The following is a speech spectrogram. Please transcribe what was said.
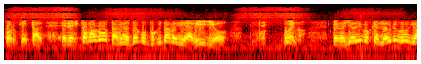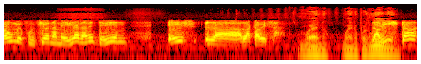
porque tal. El estómago también lo tengo un poquito averiadillo. Bueno, pero yo digo que lo único que aún me funciona medianamente bien es la, la cabeza. Bueno, bueno, pues La vista,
